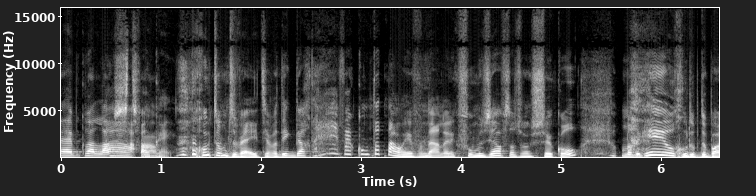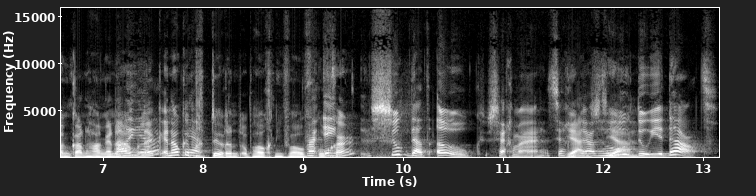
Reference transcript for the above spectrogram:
daar heb ik wel last Ah, van. Oké, goed om te weten. Want ik dacht, hé, waar komt dat nou weer vandaan? En ik voel mezelf dan zo'n sukkel. Omdat ik heel goed op de bank kan hangen Oh, ja? namelijk. En ook heb geturnd op hoog niveau Maar vroeger. ik zoek dat ook, zeg maar. Zeg Juist, dat, hoe ja. doe je dat?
